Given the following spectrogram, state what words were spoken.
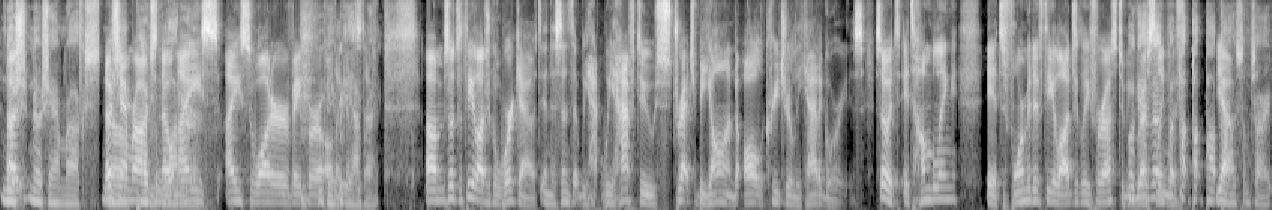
No, Uh, sh- no shamrocks. No, parts shamrocks, no water. ice, ice, water, vapor, all that kind Yeah, of stuff. Um, so it's a theological workout in the sense that we ha- we have to stretch beyond all creaturely categories. So it's it's humbling, it's formative theologically for us to be Okay, wrestling but- with. pa- pa- pa- Yeah. pause. I'm sorry.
